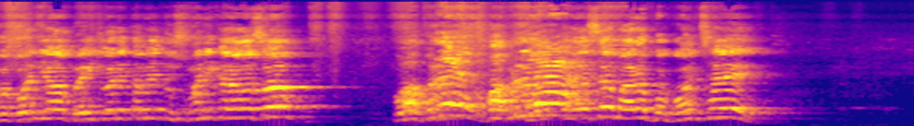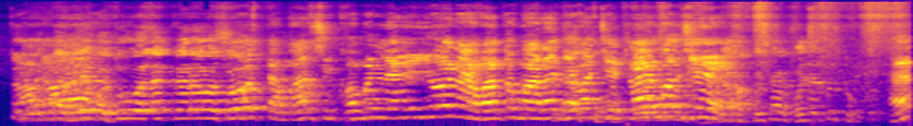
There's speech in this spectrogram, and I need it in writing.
ભગવાન જેવા ભાઈ જોડે તમે દુશ્મની કરાવો છો? વાપરે વાપરે. કરે છે મારો ભગવાન છે. તમે બધું અલગ કરાવો છો? તમારે શીખવામણ લઈ જોઈએ ને આવા તો મારા જેવા કેટલાય મળશે. હે?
